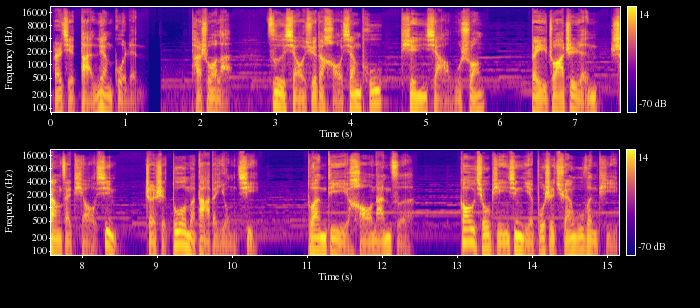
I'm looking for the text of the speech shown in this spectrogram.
而且胆量过人。他说了：“自小学的好相扑，天下无双。”被抓之人尚在挑衅，这是多么大的勇气！端地好男子。高俅品性也不是全无问题，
